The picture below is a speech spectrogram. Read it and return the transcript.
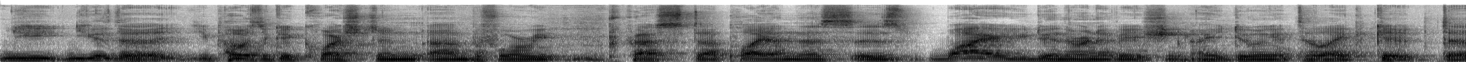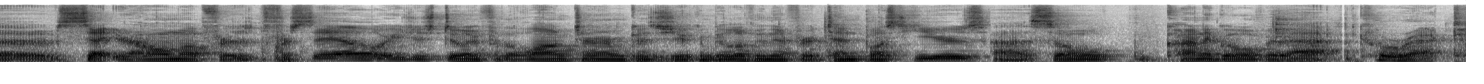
you you have the you posed a good question um, before we pressed uh, play on this is why are you doing the renovation? Are you doing it to like get uh, set your home up for for sale, or are you just doing it for the long term because you're gonna be living there for ten plus years? Uh, so kind of go over that. Correct.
